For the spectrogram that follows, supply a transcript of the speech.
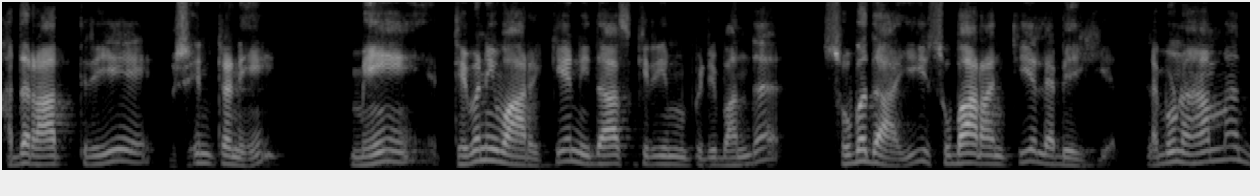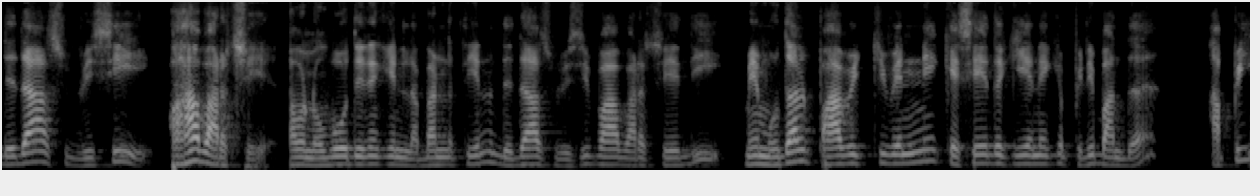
අද රාත්‍රියයේ විසින්ටනේ මේ තෙවනි වාරිකය නිදහස් කිරීම පිළිබඳ සුබදායි සුභාරංචිය ලැබේ කිය. ලැබුණහම දෙදස් විසි පහ වර්ෂය අව නොබෝධනකින් ලබන්න තියෙන දෙදස් විසි පා වර්ෂයේදී මේ මුදල් පාවිච්චි වෙන්නේ කෙසේද කියන එක පිළිබඳ අපි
